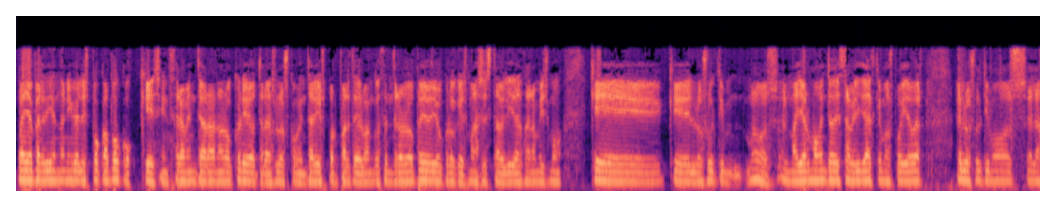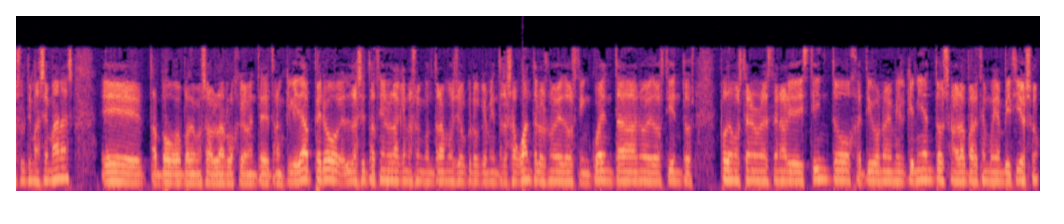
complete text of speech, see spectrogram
vaya perdiendo niveles poco a poco, que sinceramente ahora no lo creo tras los comentarios por parte del Banco Central Europeo. Yo creo que es más estabilidad ahora mismo que, que los últimos, el mayor momento de estabilidad que hemos podido ver en los últimos, en las últimas semanas. Eh, tampoco podemos hablar lógicamente de tranquilidad, pero la situación en la que nos encontramos yo creo que mientras aguante los 9.250, 9.200 podemos tener un escenario distinto, objetivo 9.500, ahora parece muy ambicioso,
